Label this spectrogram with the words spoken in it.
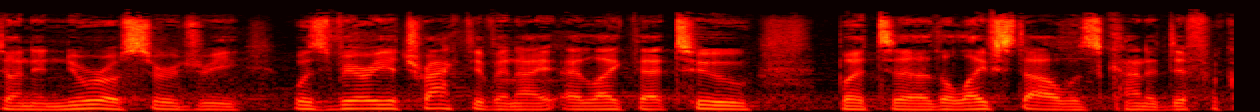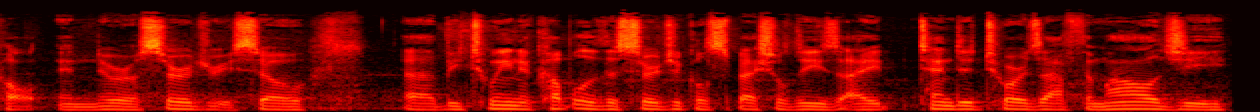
done in neurosurgery, was very attractive, and I, I like that too. But uh, the lifestyle was kind of difficult in neurosurgery. So, uh, between a couple of the surgical specialties, I tended towards ophthalmology.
